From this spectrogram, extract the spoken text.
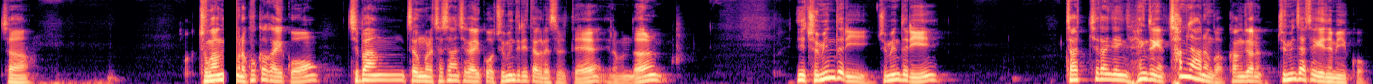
자, 중앙정부나 국가가 있고 지방정부나 자치단체가 있고 주민들이 있다 그랬을 때 여러분들 이 주민들이 주민들이 자치단체 행정에 참여하는 것 강조하는 주민자치 개념이 있고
